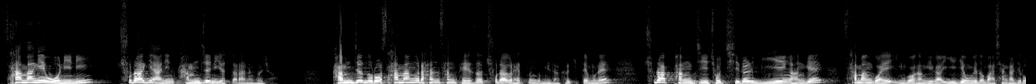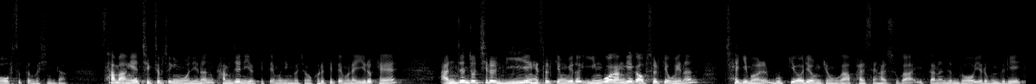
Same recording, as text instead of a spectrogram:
사망의 원인이 추락이 아닌 감전이었다라는 거죠. 감전으로 사망을 한 상태에서 추락을 했던 겁니다. 그렇기 때문에 추락 방지 조치를 미행한 게 사망과의 인과관계가 이 경우에도 마찬가지로 없었던 것입니다. 사망의 직접적인 원인은 감전이었기 때문인 거죠. 그렇기 때문에 이렇게 안전 조치를 미행했을 경우에도 인과관계가 없을 경우에는 책임을 묻기 어려운 경우가 발생할 수가 있다는 점도 여러분들이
